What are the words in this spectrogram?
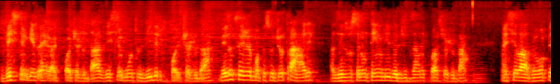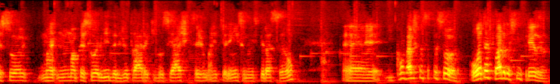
vê se tem alguém do RH que pode te ajudar, vê se tem algum outro líder que pode te ajudar, mesmo que seja uma pessoa de outra área, às vezes você não tem um líder de design que possa te ajudar, mas sei lá, vê uma pessoa, uma, uma pessoa líder de outra área que você acha que seja uma referência, uma inspiração, é, e converse com essa pessoa, ou até fora da sua empresa.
